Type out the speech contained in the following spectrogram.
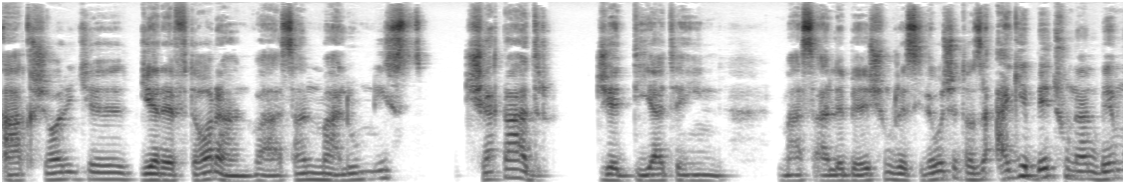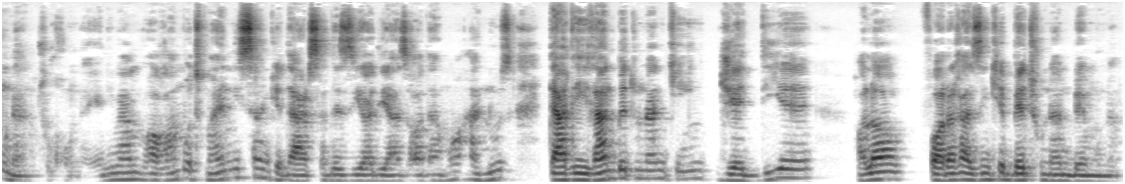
اقشاری که گرفتارن و اصلا معلوم نیست چقدر جدیت این مسئله بهشون رسیده باشه. تازه اگه بتونن بمونن تو خونه. یعنی من واقعا مطمئن نیستم که درصد زیادی از آدم ها هنوز دقیقا بدونن که این جدیه. حالا فارغ از اینکه بتونن بمونن.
